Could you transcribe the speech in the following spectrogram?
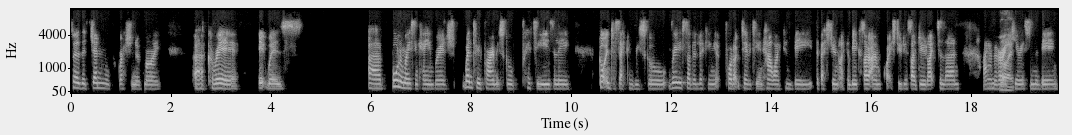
for the general progression of my uh, career, it was uh, born and raised in Cambridge, went through primary school pretty easily, got into secondary school, really started looking at productivity and how I can be the best student I can be because I am quite studious. I do like to learn. I am a very right. curious human being.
